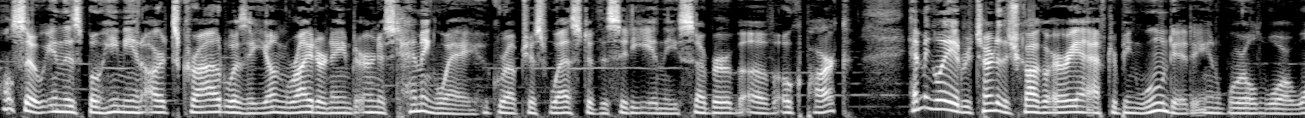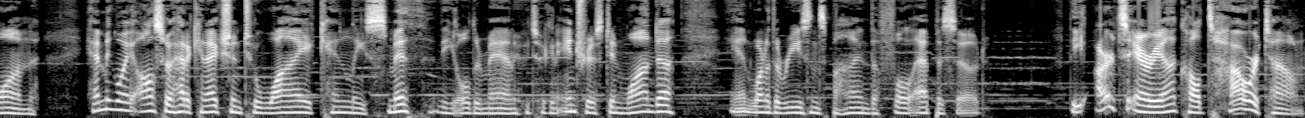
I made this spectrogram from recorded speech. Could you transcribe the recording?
Also, in this bohemian arts crowd was a young writer named Ernest Hemingway, who grew up just west of the city in the suburb of Oak Park. Hemingway had returned to the Chicago area after being wounded in World War I. Hemingway also had a connection to Y. Kenley Smith, the older man who took an interest in Wanda, and one of the reasons behind the full episode. The arts area, called Tower Town,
